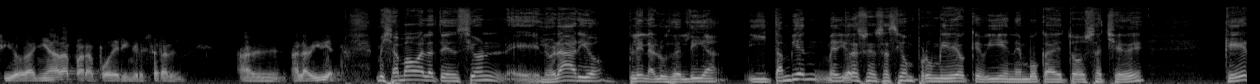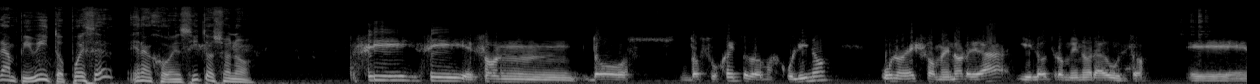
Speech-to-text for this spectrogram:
sido dañada para poder ingresar al, a la vivienda. Me llamaba la atención eh, el horario, plena luz del día, y también me dio la sensación por un video que vi en En Boca de Todos HD, que eran pibitos, ¿puede ser? ¿Eran jovencitos o no? Sí, sí, son dos, dos sujetos, dos masculinos, uno de ellos menor de edad y el otro menor adulto. Eh,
